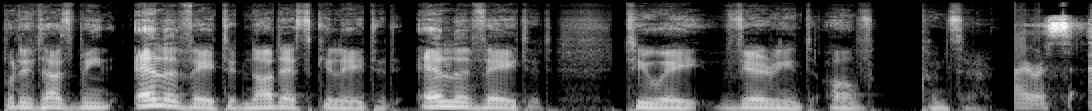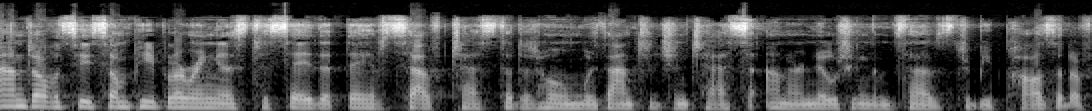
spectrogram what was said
but it has been elevated, not escalated, elevated to a variant of concern. Virus. And obviously, some people are ringing us to say that they have self tested at home with antigen tests and are noting themselves to be positive.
